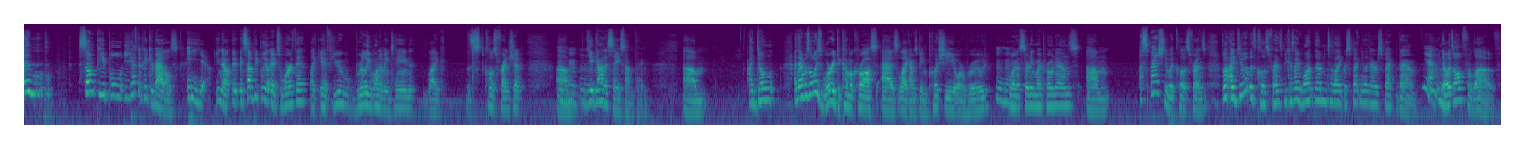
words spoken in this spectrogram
and some people, you have to pick your battles. Yeah. you know, it, it's some people it's worth it. Like if you really want to maintain like this close friendship, um, you gotta say something. Um, I don't, and I was always worried to come across as like I was being pushy or rude when asserting my pronouns. Um, especially with close friends, but I do it with close friends because I want them to like respect me like I respect them. Yeah. You know, it's all for love.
